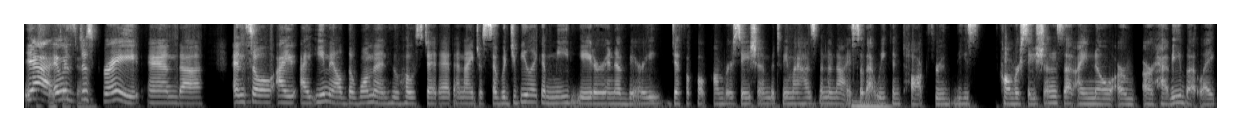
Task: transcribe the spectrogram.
yeah, it was just great. And uh, and so I, I emailed the woman who hosted it and I just said, Would you be like a mediator in a very difficult conversation between my husband and I so that we can talk through these conversations that I know are are heavy, but like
